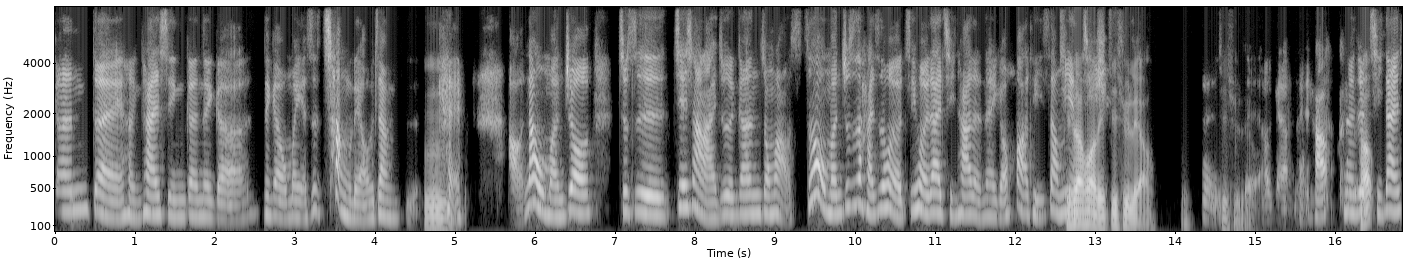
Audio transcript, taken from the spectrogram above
跟对很开心，跟那个那个我们也是畅聊这样子。嗯、OK，好，那我们就就是接下来就是跟钟老师之后，我们就是还是会有机会在其他的那个话题上面，其他话题继续聊。对，继续聊。OK OK，好，那就期待下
